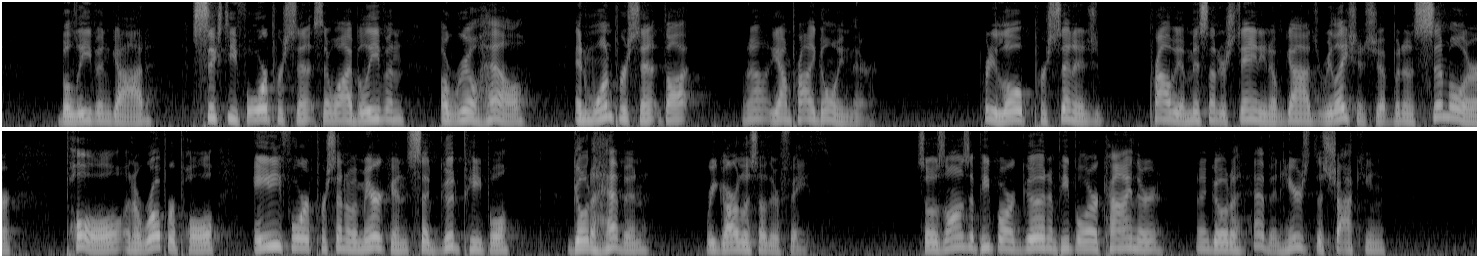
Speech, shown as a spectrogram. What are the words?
believe in God. 64% said, Well, I believe in a real hell. And 1% thought, Well, yeah, I'm probably going there. Pretty low percentage probably a misunderstanding of God's relationship, but in a similar poll, in a Roper poll, 84% of Americans said good people go to heaven regardless of their faith. So as long as the people are good and people are kind, they're going to go to heaven. Here's the shocking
